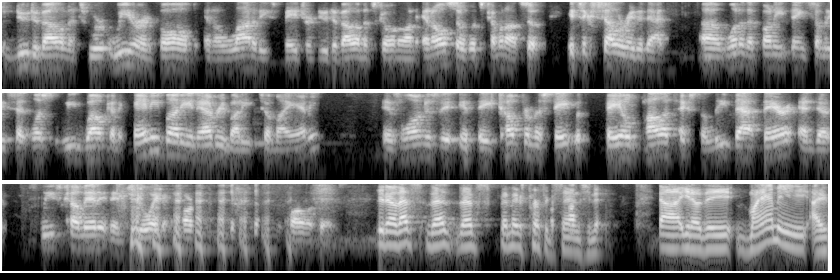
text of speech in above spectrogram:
new developments. We're, we are involved in a lot of these major new developments going on, and also what's coming on. So it's accelerated that. Uh, one of the funny things somebody says, listen, we welcome anybody and everybody to Miami. as long as they, if they come from a state with failed politics, to leave that there and to please come in and enjoy our politics. You know, that's that that's that makes perfect sense. You know, uh, you know, the Miami, I,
